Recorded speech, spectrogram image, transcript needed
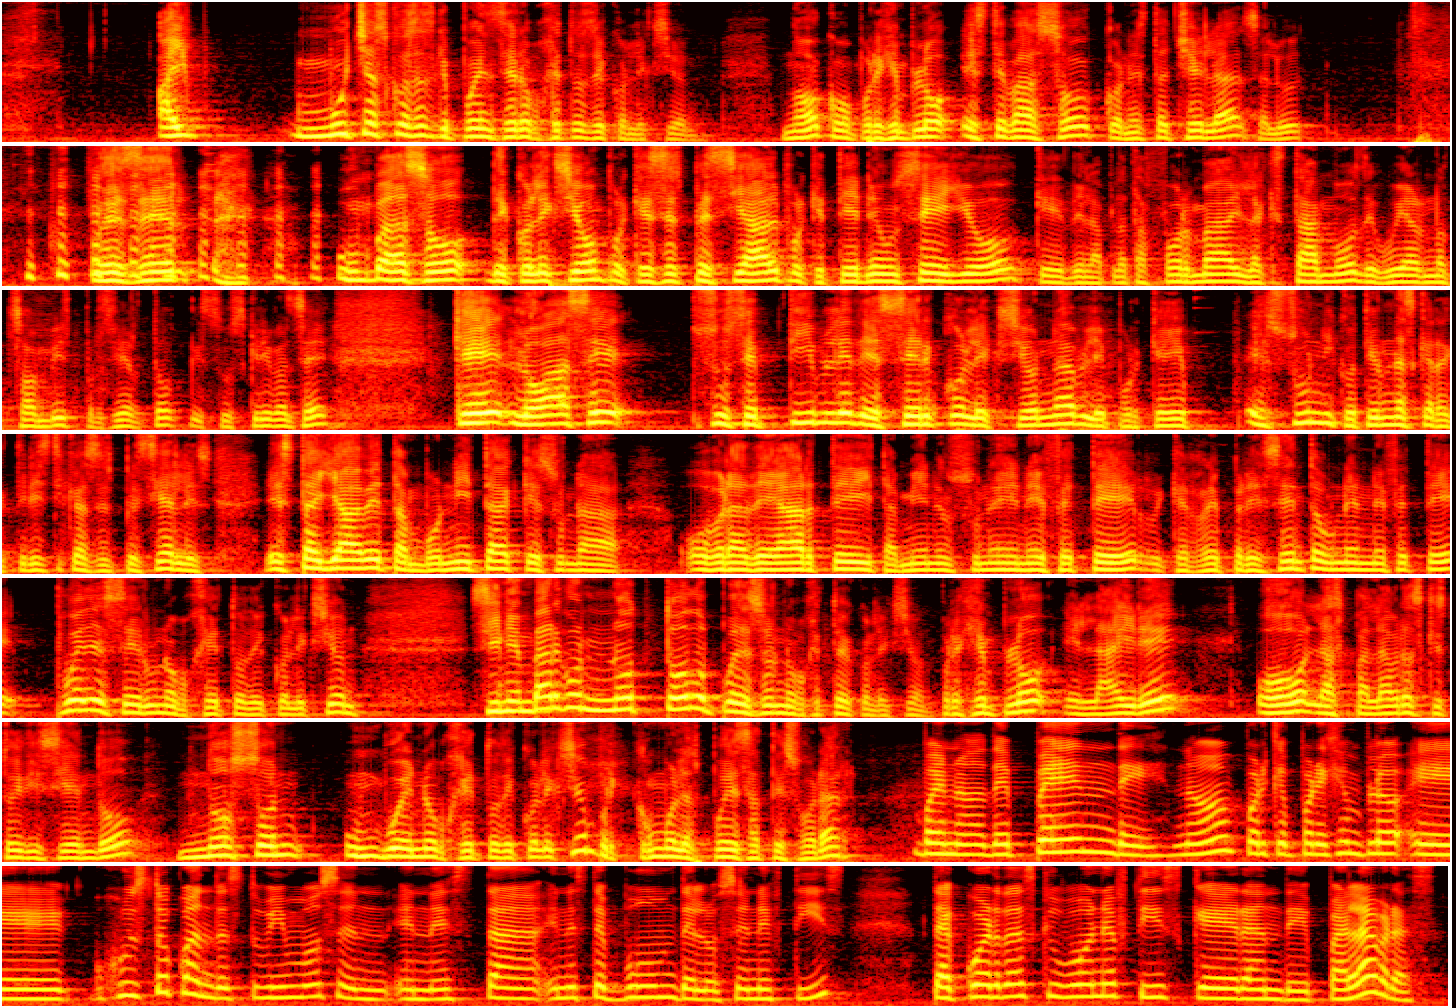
hay muchas cosas que pueden ser objetos de colección, ¿no? Como por ejemplo este vaso con esta chela, salud, Puede ser un vaso de colección porque es especial, porque tiene un sello que de la plataforma en la que estamos, de We Are Not Zombies, por cierto, y suscríbanse, que lo hace susceptible de ser coleccionable porque es único, tiene unas características especiales. Esta llave tan bonita que es una obra de arte y también es un NFT que representa un NFT, puede ser un objeto de colección. Sin embargo, no todo puede ser un objeto de colección. Por ejemplo, el aire o las palabras que estoy diciendo no son un buen objeto de colección, porque ¿cómo las puedes atesorar? Bueno, depende, ¿no? Porque, por ejemplo, eh, justo cuando estuvimos en, en, esta, en este boom de los NFTs, ¿te acuerdas que hubo NFTs que eran de palabras?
